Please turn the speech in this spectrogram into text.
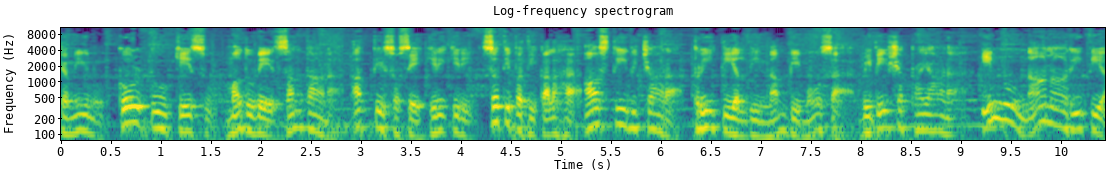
ಜಮೀನು, ಕೋರ್ಟು, ಕೇಸು, ಮದುವೆ, ಸಂತಾನ, ಅತ್ತೆ ಸೊಸೆ, ಕಿರಿಕಿರಿ, ಸತಿಪತಿ ಕಲಹ, ಆಸ್ತಿ ವಿಚಾರ, ಪ್ರೀತಿಯಲ್ಲಿ ನಂಬಿ ಮೋಸ, ವಿದೇಶ ಪ್ರಯಾಣ. ಇನ್ನು ನಾನಾ ರೀತಿಯ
